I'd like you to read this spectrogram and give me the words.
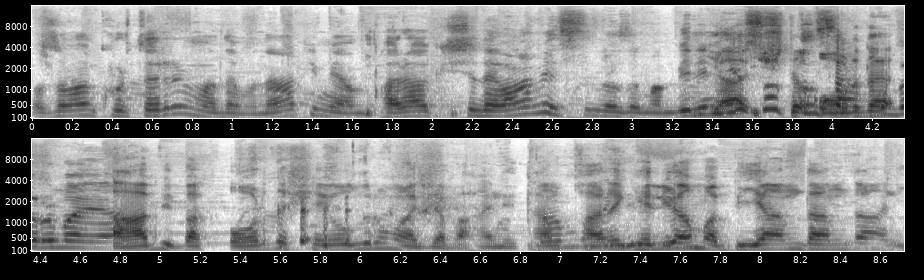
O zaman kurtarırım adamı. Ne yapayım yani? Para akışı devam etsin o zaman. Beni Ya niye işte soktun sen orada- bu duruma ya? Abi bak orada şey olur mu acaba? Hani tam para geliyor ama bir yandan da hani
